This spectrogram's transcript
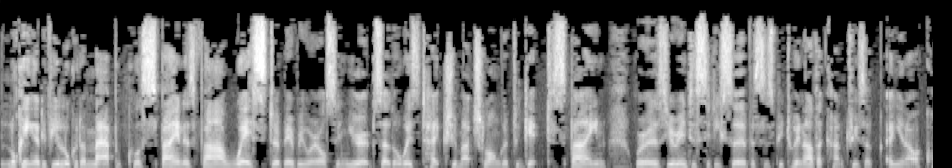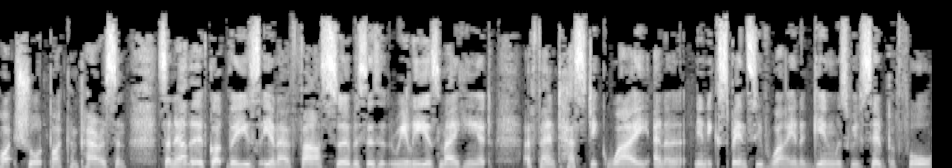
looking at if you look at a map, of course, Spain is far west of everywhere else in Europe, so it always takes you much longer to get to Spain. Whereas your intercity services between other countries are, you know, are quite short by comparison. So now that they've got these, you know, fast services, it really is making it a fantastic way and an inexpensive way. And again, as we've said before,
